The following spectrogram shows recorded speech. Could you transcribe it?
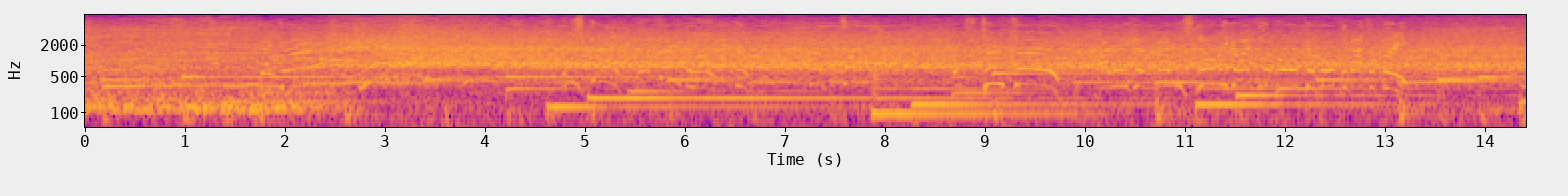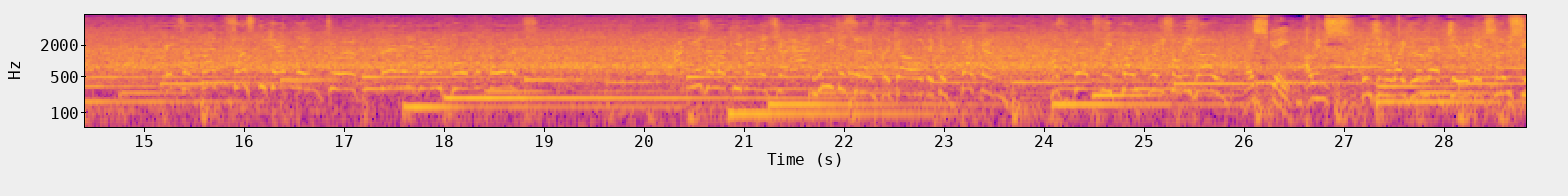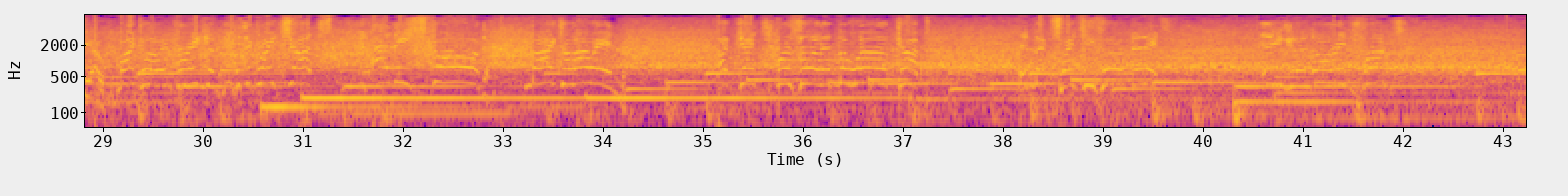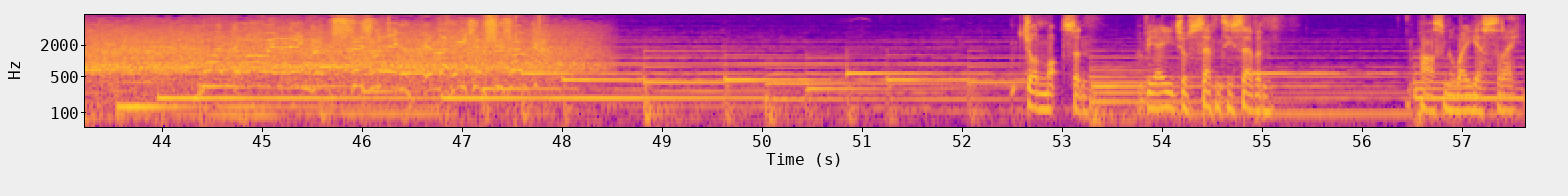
And he deserves the goal because Beckham has virtually played Greece on his own. Eski. Owens sprinting away to the left here against Lucio. Michael Owen for England. It's a great chance. And he scored. Michael Owen against Brazil John Motson, at the age of 77, passing away yesterday.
